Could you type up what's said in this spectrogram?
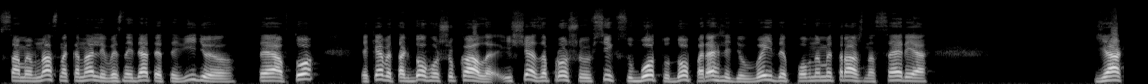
саме, в нас на каналі ви знайдете те відео, те авто, яке ви так довго шукали. І ще запрошую всіх в суботу до переглядів вийде повнометражна серія, як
